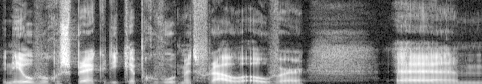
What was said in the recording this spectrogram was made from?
in heel veel gesprekken die ik heb gevoerd met vrouwen over, ehm,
